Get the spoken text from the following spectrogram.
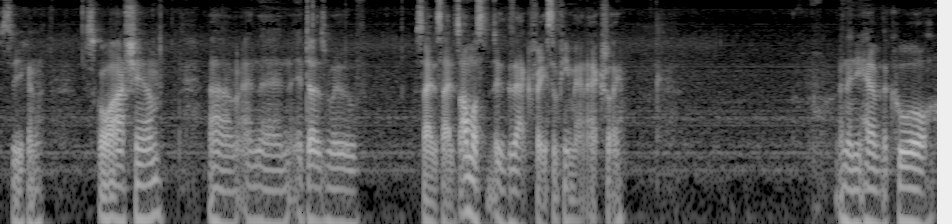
So you can squash him. Um, and then it does move side to side. It's almost the exact face of He-Man, actually. And then you have the cool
